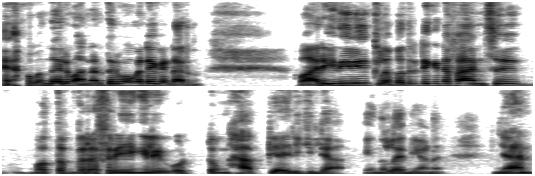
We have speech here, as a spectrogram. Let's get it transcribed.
അപ്പോൾ എന്തായാലും അങ്ങനത്തെ ഒരു മൊമെന്റ് ഒക്കെ ഉണ്ടായിരുന്നു. അപ്പോൾ ആ രീതിയിൽ ക്ലബ് അത്ലറ്റിക്കിന്റെ ഫാൻസ് മൊത്തം റെഫറിങ്ങിൽ ഒട്ടും ഹാപ്പി ആയിരിക്കില്ല എന്നുള്ളത് തന്നെയാണ് ഞാൻ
